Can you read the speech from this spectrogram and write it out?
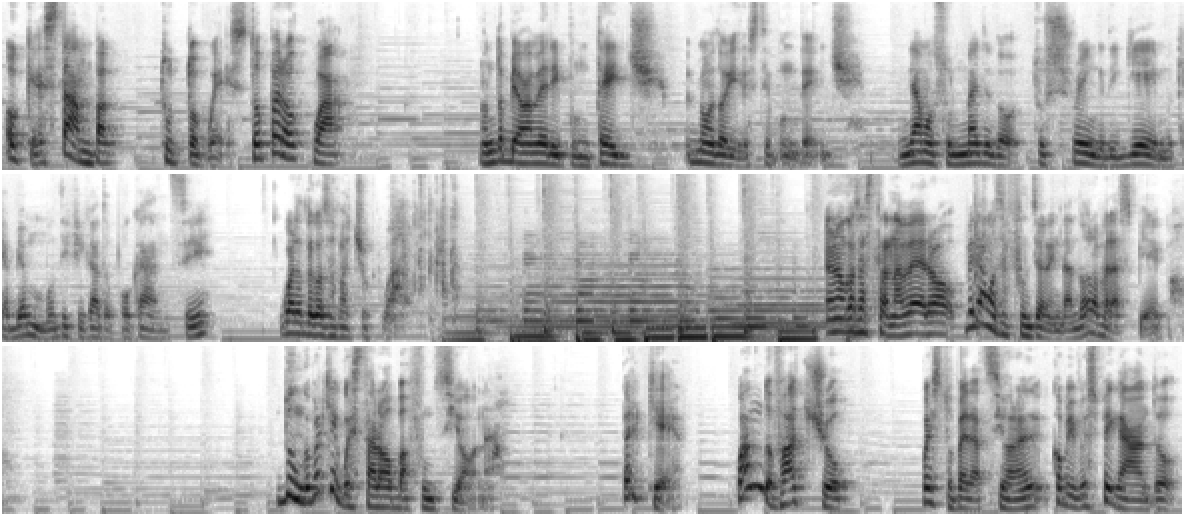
Ok, stampa tutto questo, però qua non dobbiamo avere i punteggi, dobbiamo togliere questi punteggi. Andiamo sul metodo toString di game che abbiamo modificato poc'anzi. Guardate cosa faccio qua. È una cosa strana, vero? Vediamo se funziona intanto, ora ve la spiego. Dunque, perché questa roba funziona? Perché quando faccio questa operazione, come vi ho spiegato,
